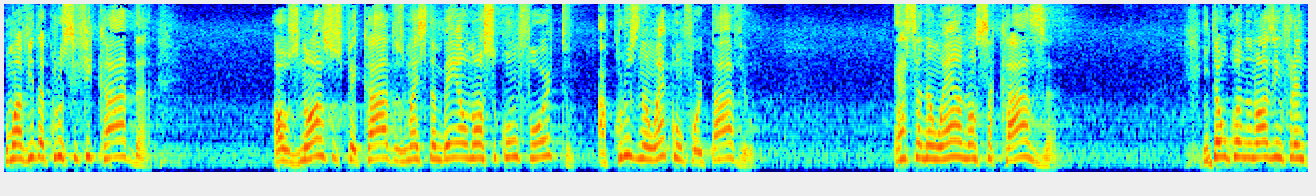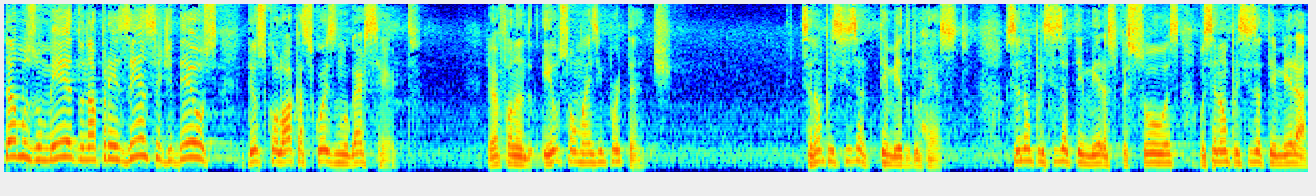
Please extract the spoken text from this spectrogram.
uma vida crucificada. aos nossos pecados, mas também ao nosso conforto. A cruz não é confortável. Essa não é a nossa casa. Então, quando nós enfrentamos o medo na presença de Deus, Deus coloca as coisas no lugar certo. Já vai falando, eu sou o mais importante. Você não precisa ter medo do resto. Você não precisa temer as pessoas, você não precisa temer a,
